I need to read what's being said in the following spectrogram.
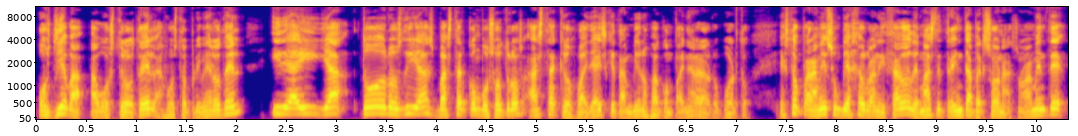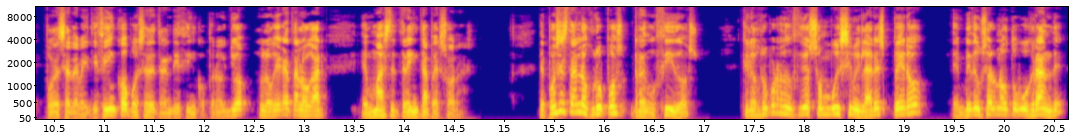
os lleva a vuestro hotel, a vuestro primer hotel, y de ahí ya todos los días va a estar con vosotros hasta que os vayáis, que también os va a acompañar al aeropuerto. Esto para mí es un viaje organizado de más de 30 personas. Normalmente puede ser de 25, puede ser de 35, pero yo lo voy a catalogar en más de 30 personas. Después están los grupos reducidos, que los grupos reducidos son muy similares, pero en vez de usar un autobús grande,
